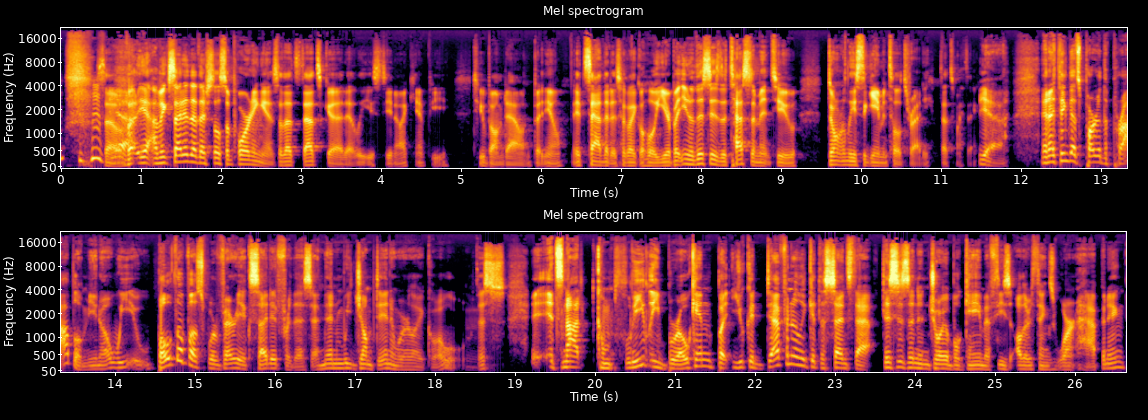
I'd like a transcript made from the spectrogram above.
so yeah. but yeah i'm excited that they're still supporting it so that's that's good at least you know i can't be too bummed out but you know it's sad that it took like a whole year but you know this is a testament to don't release the game until it's ready. That's my thing. Yeah. And I think that's part of the problem. You know, we both of us were very excited for this. And then we jumped in and we are like, oh, this, it's not completely broken, but you could definitely get the sense that this is an enjoyable game if these other things weren't happening.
